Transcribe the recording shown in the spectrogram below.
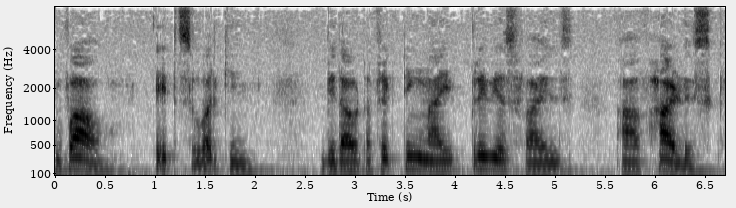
Wow, it's working without affecting my previous files of hard disk.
